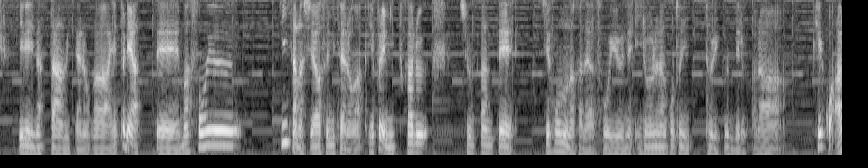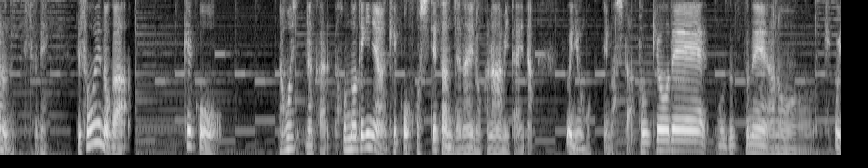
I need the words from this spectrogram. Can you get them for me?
綺麗になったみたいなのが、やっぱりあって、まあそういう小さな幸せみたいのが、やっぱり見つかる瞬間って、地方の中ではそういうね、いろいろなことに取り組んでるから、結構あるんですよね。で、そういうのが、結構、なんか、本能的には結構欲してたんじゃないのかな、みたいな風に思ってました。東京でもうずっとね、あの、結構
